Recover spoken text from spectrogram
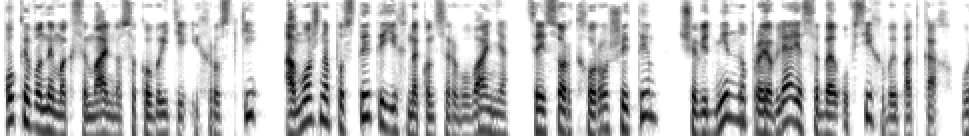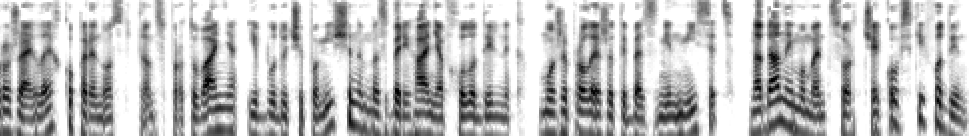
поки вони максимально соковиті і хрусткі, а можна пустити їх на консервування. Цей сорт хороший тим, що відмінно проявляє себе у всіх випадках. Урожай легко переносить транспортування і, будучи поміщеним на зберігання в холодильник, може пролежати без змін місяць. На даний момент сорт Чайковський Фодин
